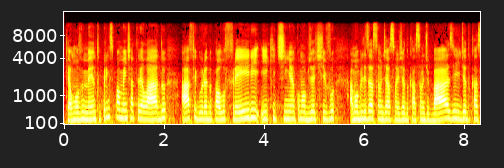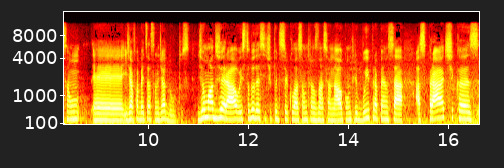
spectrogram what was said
que é um movimento principalmente atrelado à figura do Paulo Freire e que tinha como objetivo a mobilização de ações de educação de base e de educação é, e de alfabetização de adultos. De um modo geral, o estudo desse tipo de circulação transnacional contribui para pensar as práticas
